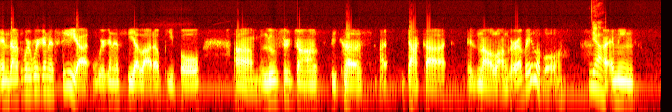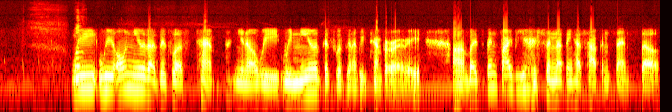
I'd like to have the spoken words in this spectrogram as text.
and that's where we're gonna see. Uh, we're gonna see a lot of people um, lose their jobs because uh, DACA is no longer available. Yeah. I I we we all knew that this was temp. You know, we we knew this was going to be temporary, um, but it's been five years and nothing has happened since. So,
